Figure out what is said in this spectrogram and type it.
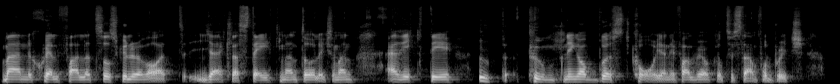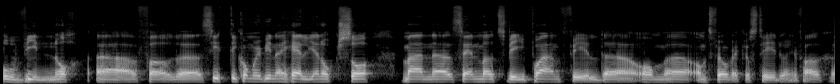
Men självfallet så skulle det vara ett jäkla statement och liksom en, en riktig uppumpning av bröstkorgen ifall vi åker till Stamford Bridge och vinner. Uh, för uh, City kommer ju vinna i helgen också men uh, sen möts vi på Anfield om, om två veckors tid ungefär.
